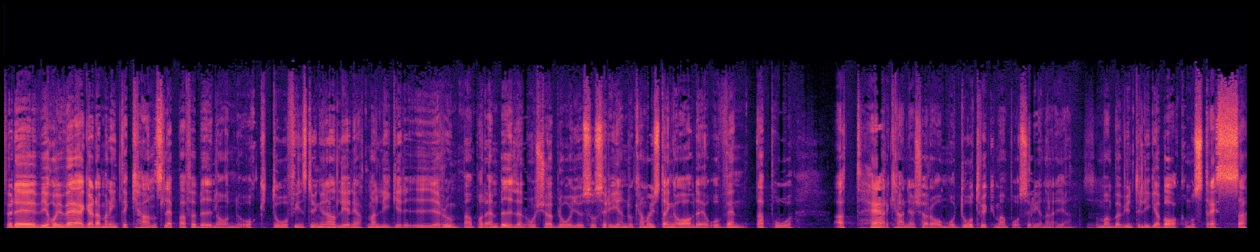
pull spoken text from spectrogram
För det, vi har ju vägar där man inte kan släppa förbi någon och då finns det ingen anledning att man ligger i rumpan på den bilen och kör blåljus och siren. Då kan man ju stänga av det och vänta på att här kan jag köra om och då trycker man på sirenerna igen. Så man behöver ju inte ligga bakom och stressa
